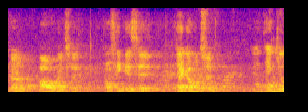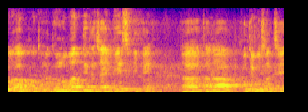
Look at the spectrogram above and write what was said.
পুরস্কার পাওয়া হয়েছে ট্রফি কেসে। জায়গা হচ্ছে? থ্যাংক ইউ প্রথমে ধন্যবাদ দিতে চাই বিএসপিকে তারা প্রতি বছর যে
